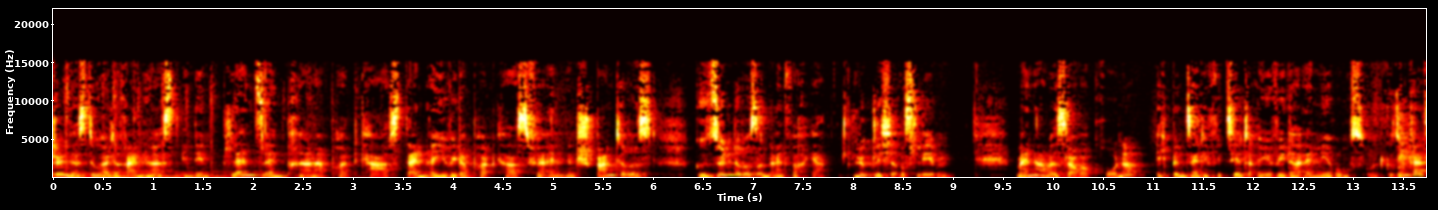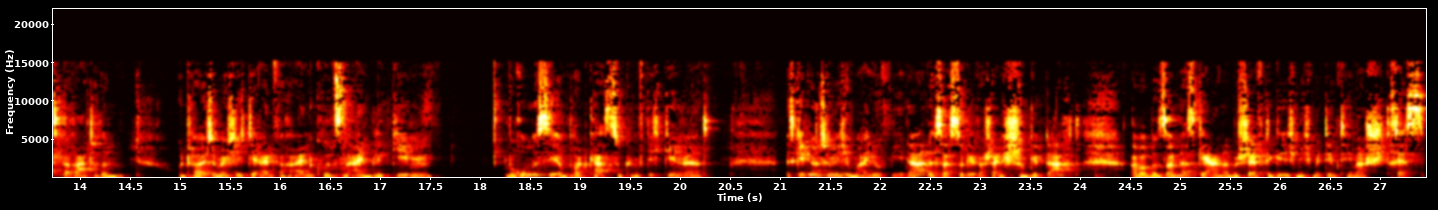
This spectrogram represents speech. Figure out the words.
du heute reinhörst in den Plants and Prana Podcast, dein Ayurveda Podcast für ein entspannteres, gesünderes und einfach ja, glücklicheres Leben. Mein Name ist Laura Krone. Ich bin zertifizierte Ayurveda Ernährungs- und Gesundheitsberaterin und heute möchte ich dir einfach einen kurzen Einblick geben, worum es hier im Podcast zukünftig gehen wird. Es geht natürlich um Ayurveda, das hast du dir wahrscheinlich schon gedacht, aber besonders gerne beschäftige ich mich mit dem Thema Stress.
